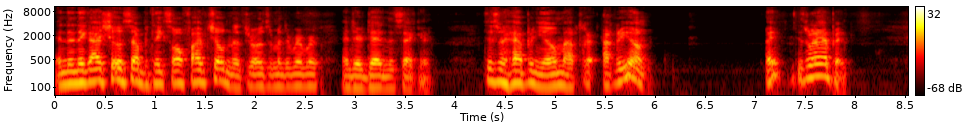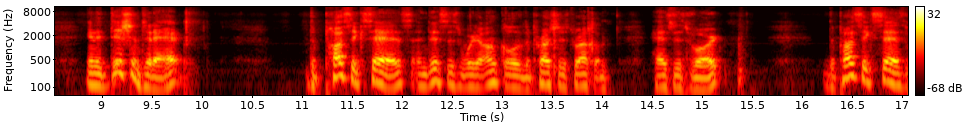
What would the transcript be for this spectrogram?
and then the guy shows up and takes all five children and throws them in the river, and they're dead in a second. This would happen yom after yom. Right? This is what happened. In addition to that, the pasuk says, and this is where the uncle of the Prashas Drachim has his vort. The pasuk says.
